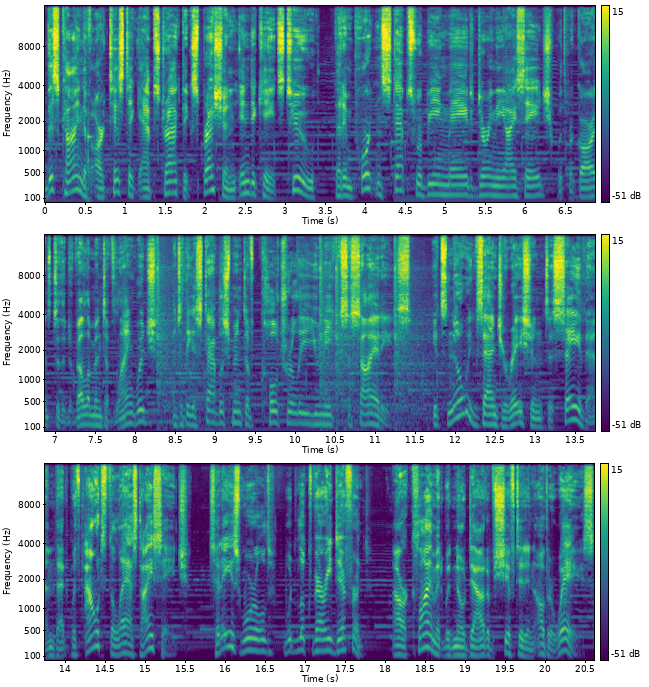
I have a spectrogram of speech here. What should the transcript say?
This kind of artistic abstract expression indicates, too, that important steps were being made during the Ice Age with regards to the development of language and to the establishment of culturally unique societies. It's no exaggeration to say, then, that without the last Ice Age, today's world would look very different. Our climate would no doubt have shifted in other ways,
